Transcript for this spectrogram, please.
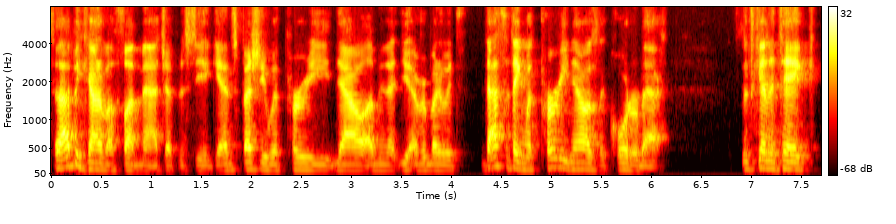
So that'd be kind of a fun matchup to see again, especially with Purdy now. I mean, that you, everybody would. That's the thing with Purdy now as the quarterback. It's going to take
